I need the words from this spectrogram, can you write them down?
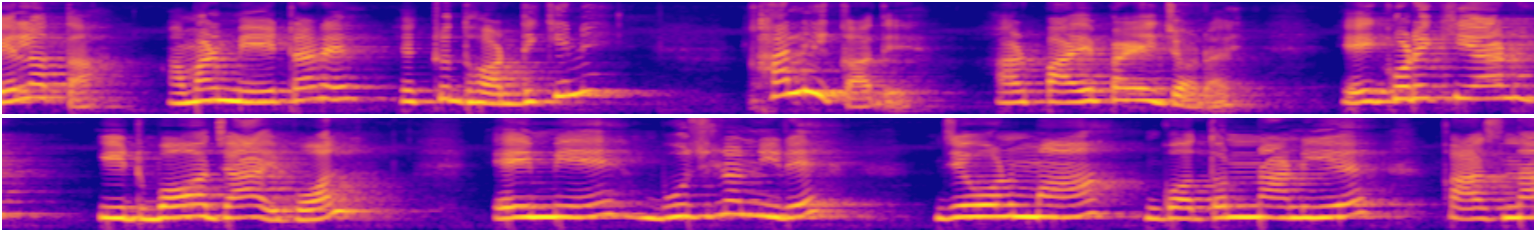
এ লতা আমার মেয়েটারে একটু ধর দিকিনি খালি কাঁদে আর পায়ে পায়ে জড়ায়। এই করে কি আর ইট বওয়া যায় বল? এই মেয়ে বুঝলো নি রে যে ওর মা গতন নাড়িয়ে কাজ না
